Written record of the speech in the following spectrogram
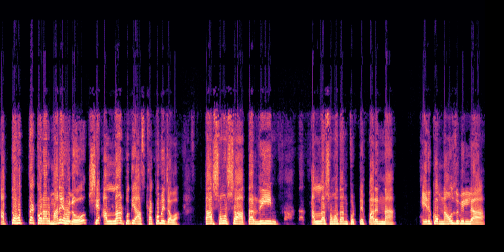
আত্মহত্যা করার মানে হলো সে আল্লাহর প্রতি আস্থা কমে যাওয়া। তার সমস্যা, তার ঋণ আল্লাহ সমাধান করতে পারেন না। এরকম নাউজুবিল্লাহ,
